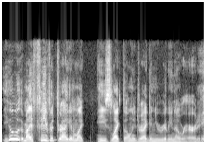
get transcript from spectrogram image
you are my favorite dragon. I'm like, he's like the only dragon you really know, Rarity.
